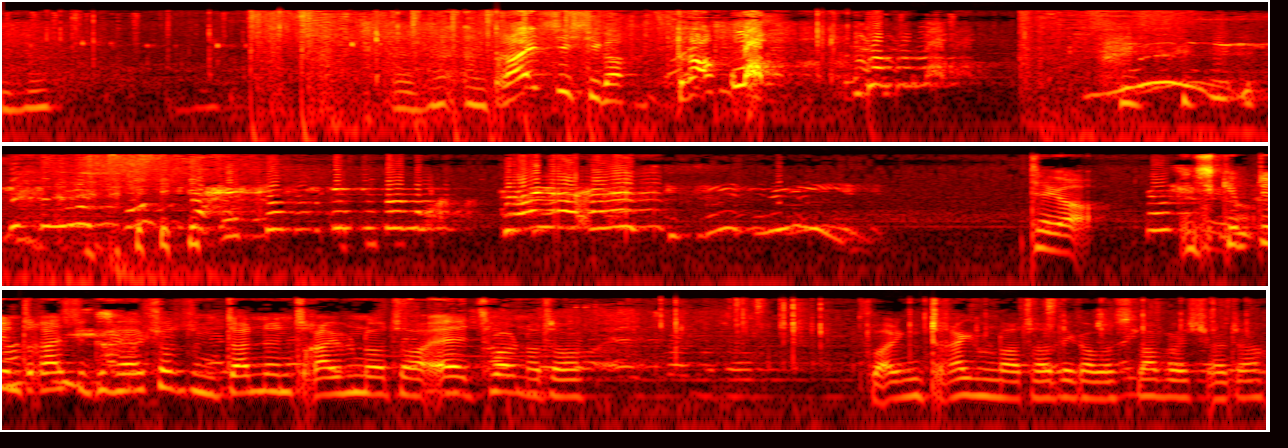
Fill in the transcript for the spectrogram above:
Mhm. Mhm. 30, Digga. Dra oh! Digga. Ich geb den 30er Headshots und dann den 300er, äh, 200er. Vor allem 300er, Digga, was laber ich, Alter?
